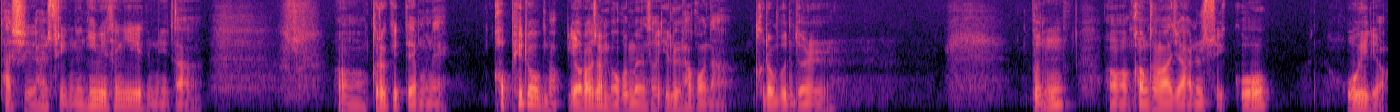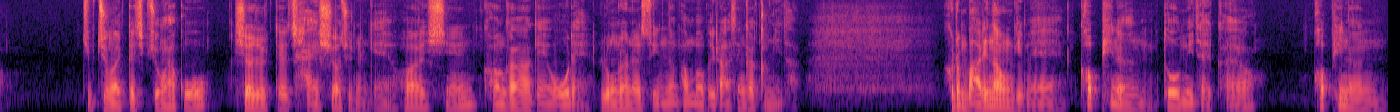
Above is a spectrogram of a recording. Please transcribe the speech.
다시 할 수 있는 힘이 생기게 됩니다. 어, 그렇기 때문에 커피로 막 여러 잔 먹으면서 일을 하거나 그런 분들 분 어, 건강하지 않을 수 있고 오히려 집중할 때 집중하고 쉬어줄 때잘 쉬어주는 게 훨씬 건강하게 오래 롱런할 수 있는 방법이라 생각합니다. 그럼 말이 나온 김에 커피는 도움이 될까요? 커피는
